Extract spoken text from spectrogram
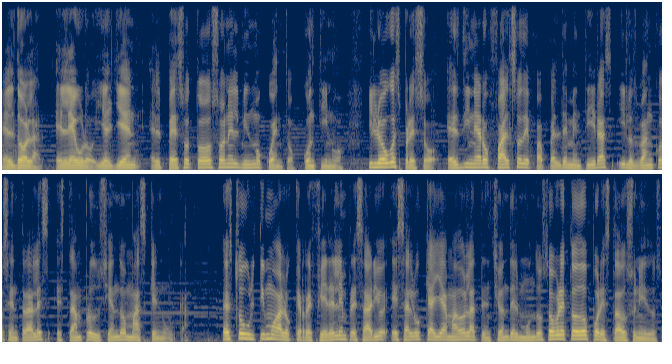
El dólar, el euro y el yen, el peso, todos son el mismo cuento, continuó. Y luego expresó, es dinero falso de papel de mentiras y los bancos centrales están produciendo más que nunca. Esto último a lo que refiere el empresario es algo que ha llamado la atención del mundo, sobre todo por Estados Unidos,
